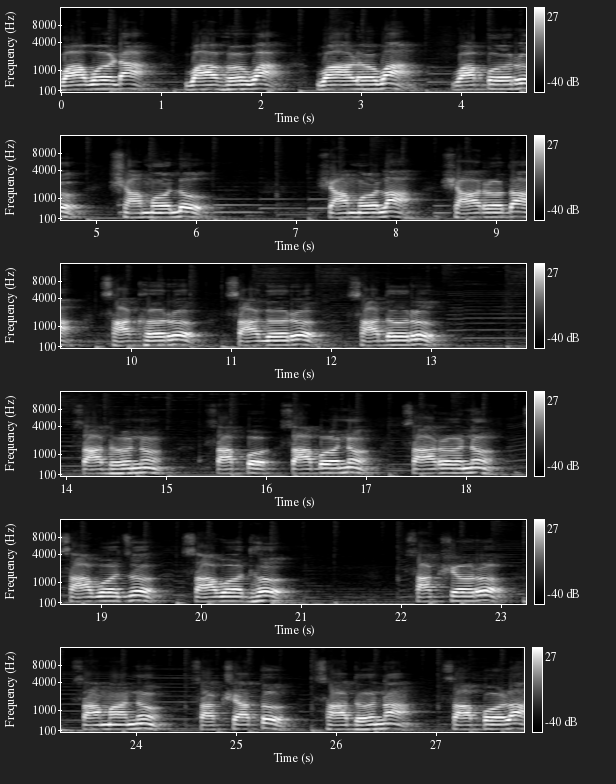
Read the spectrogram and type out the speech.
वावडा वाहवा वाळवा वापर श्यामल श्यामला शारदा साखर सागर सादर साधन साप साबण सारण सावज सावध साक्षर सामान साक्षात साधना सापळा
